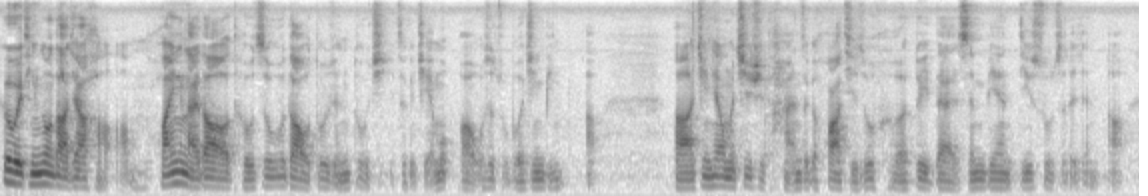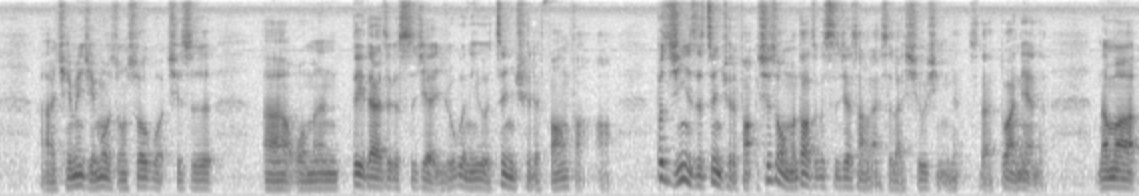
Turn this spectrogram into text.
各位听众，大家好，欢迎来到《投资悟道，渡人渡己》这个节目啊，我是主播金兵啊啊，今天我们继续谈这个话题，如何对待身边低素质的人啊啊，前面节目中说过，其实啊，我们对待这个世界，如果你有正确的方法啊，不仅仅是正确的方，其实我们到这个世界上来是来修行的，是来锻炼的。那么，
